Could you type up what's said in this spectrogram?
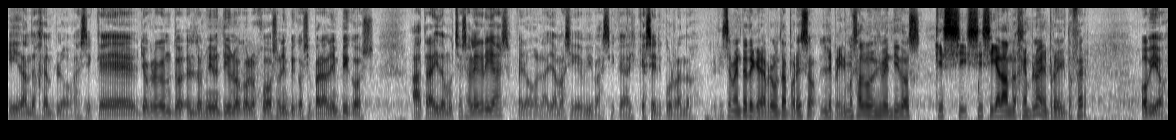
y dando ejemplo. Así que yo creo que el 2021 con los Juegos Olímpicos y Paralímpicos ha traído muchas alegrías, pero la llama sigue viva, así que hay que seguir currando. Precisamente te quería preguntar por eso. ¿Le pedimos al 2022 que sí, se siga dando ejemplo en el proyecto FER? Obvio,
